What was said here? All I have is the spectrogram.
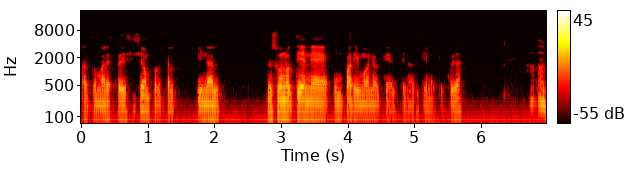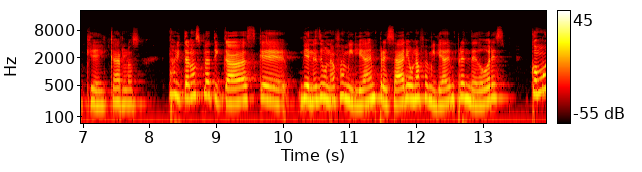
a, tomar esta decisión porque al final pues uno tiene un patrimonio que al final tiene que cuidar Ok, Carlos. Ahorita nos platicabas que vienes de una familia empresaria, una familia de emprendedores. ¿Cómo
